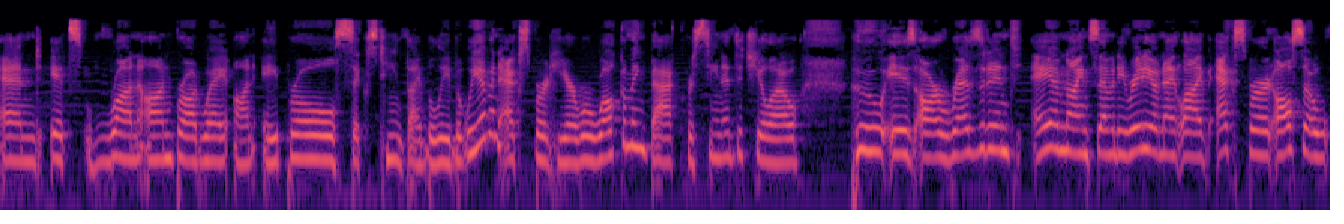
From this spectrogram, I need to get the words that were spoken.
end its run on Broadway on April 16th, I believe. But we have an expert here. We're welcoming back Christina DiCillo, who is our resident AM 970 Radio Night Live expert, also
